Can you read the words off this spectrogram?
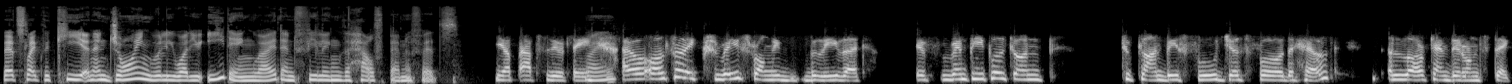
That's like the key and enjoying really what you're eating, right? And feeling the health benefits. Yep, absolutely. Right. I also like very strongly believe that if when people turn to plant-based food just for the health, a lot of times they don't stick.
